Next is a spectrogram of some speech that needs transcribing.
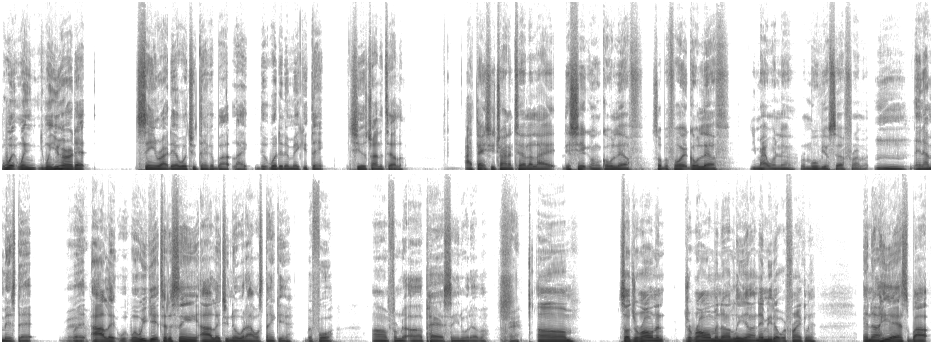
when when when you heard that scene right there, what you think about like what did it make you think? She was trying to tell her. I think she's trying to tell her like this shit gonna go left. So before it go left, you might want to remove yourself from it. Mm, and I missed that. But I'll let when we get to the scene, I'll let you know what I was thinking before, um, from the uh past scene or whatever. Okay. Um, so Jerome and Jerome and uh, Leon they meet up with Franklin, and uh, he asked about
